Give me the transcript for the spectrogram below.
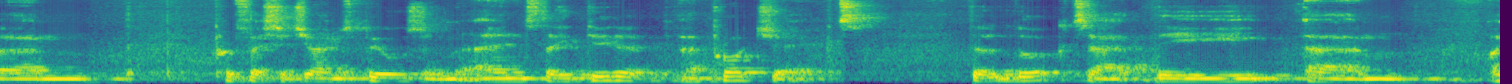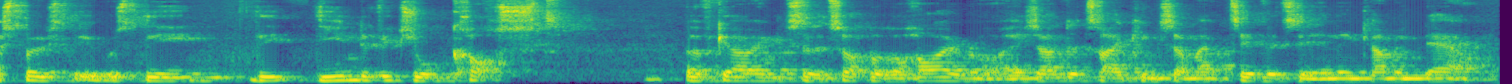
um, Professor James Bilzon, and they did a, a project that looked at the, um, I suppose it was the, the, the individual cost of going to the top of a high rise, undertaking some activity, and then coming down,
